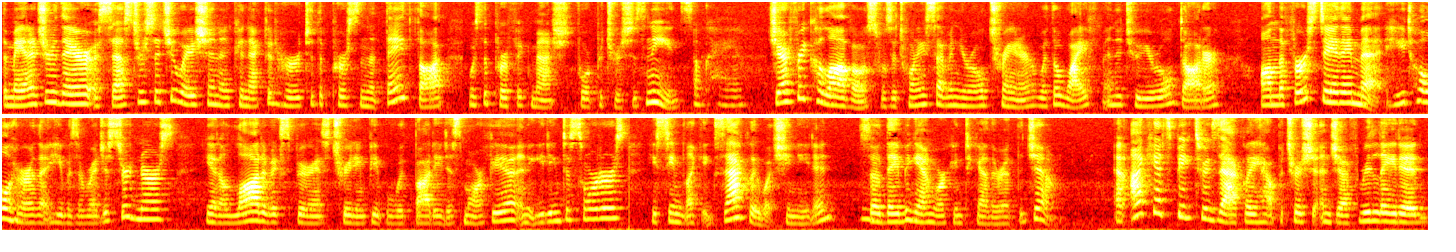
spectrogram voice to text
The manager there assessed her situation and connected her to the person that they thought was the perfect match for Patricia's needs. Okay. Jeffrey Calavos was a 27 year old trainer with a wife and a two year old daughter. On the first day they met, he told her that he was a registered nurse. He had a lot of experience treating people with body dysmorphia and eating disorders. He seemed like exactly what she needed, so mm. they began working together at the gym. And I can't speak to exactly how Patricia and Jeff related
